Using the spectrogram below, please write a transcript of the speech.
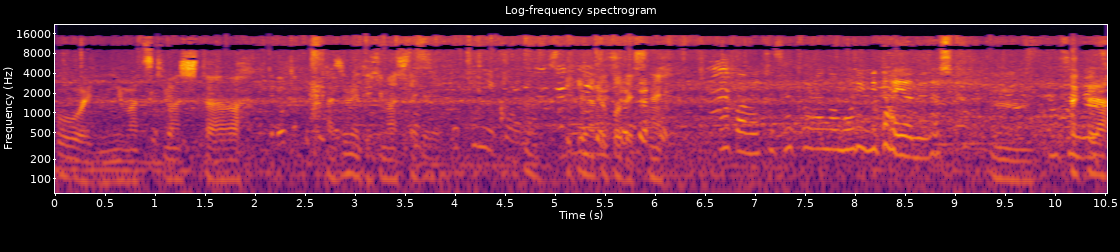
公園に今着きました。初めて来ましたけど。素敵なとこですねなんかめっちゃ桜の森みたいよね確かうん桜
